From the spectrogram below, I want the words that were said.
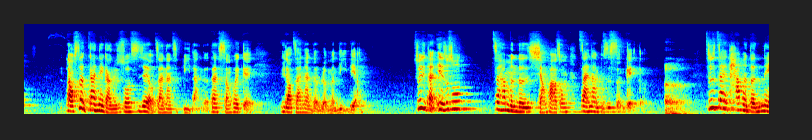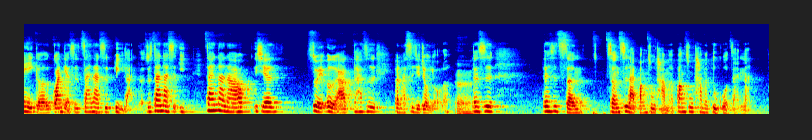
老师的概念感觉是说，世界有灾难是必然的，但神会给遇到灾难的人们力量。所以，也就是说，在他们的想法中，灾难不是神给的。呃，就是在他们的那一个观点是，灾难是必然的，就是灾难是一灾难啊，一些罪恶啊，它是本来世界就有了。嗯，但是，但是神。神是来帮助他们，帮助他们度过灾难。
